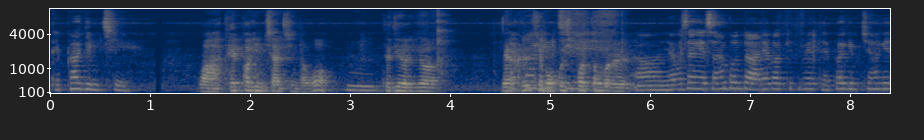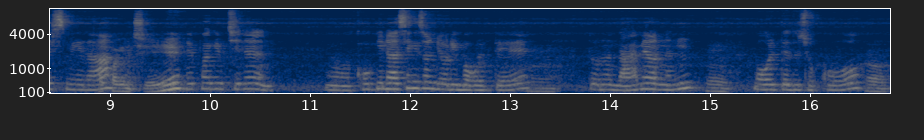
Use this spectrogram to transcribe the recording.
대파김치. 와 대파김치 하신다고? 음. 드디어 이거 내가 그렇게 대파김치, 먹고 싶었던 거를 어, 영상에서 한 번도 안 해봤기 때문에 대파김치 하겠습니다. 대파김치 대파김치는 어, 고기나 생선 요리 먹을 때 음, 또는 라면은 음, 먹을 때도 좋고 어,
